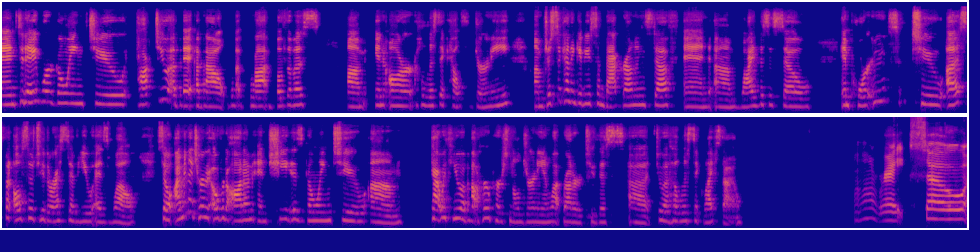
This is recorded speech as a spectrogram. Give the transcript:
And today we're going to talk to you a bit about what brought both of us um, in our holistic health journey, um, just to kind of give you some background and stuff, and um, why this is so important to us, but also to the rest of you as well. So I'm going to turn it over to Autumn, and she is going to um, chat with you about her personal journey and what brought her to this uh, to a holistic lifestyle. All right. So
